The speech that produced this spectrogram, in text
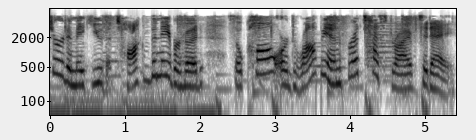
sure to make you the talk of the neighborhood, so call or drop in for a test drive today.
